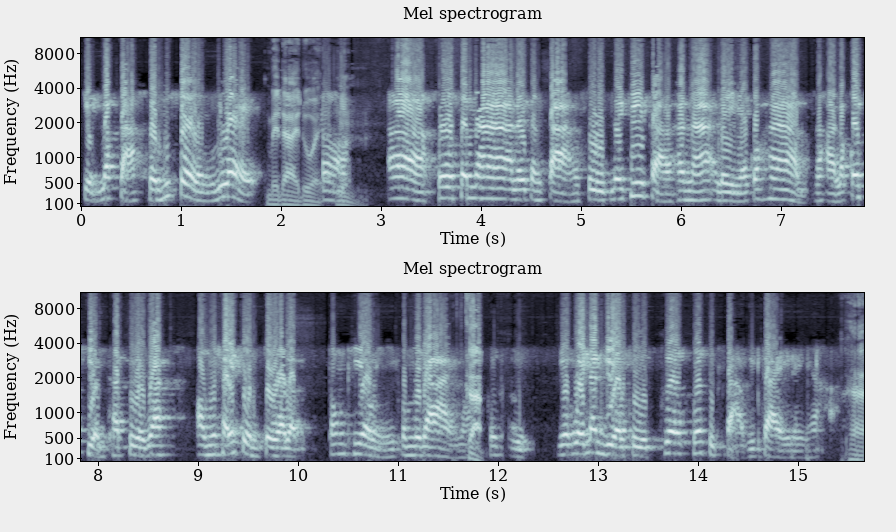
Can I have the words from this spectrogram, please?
เก็บรักษาขนส่งด้วย ไม่ได้ด้วยอ่าอืมอ่าโฆษณาอะไรต่างๆ สูบในที่สาธารณะอะไรเงี้ยก็ห้ามนะคะ แล้วก็เขียนชัดเลยว่า เอามาใช้ส่วนตัวแบบท่องเที่ยวอย่างนี้ก็ไม่ได้เนาะครับก็คือยกเว้นอันเดียวคือเพื่อเพื่อศึกษาวิจัยอะไรเงี้ยค่ะฮะ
